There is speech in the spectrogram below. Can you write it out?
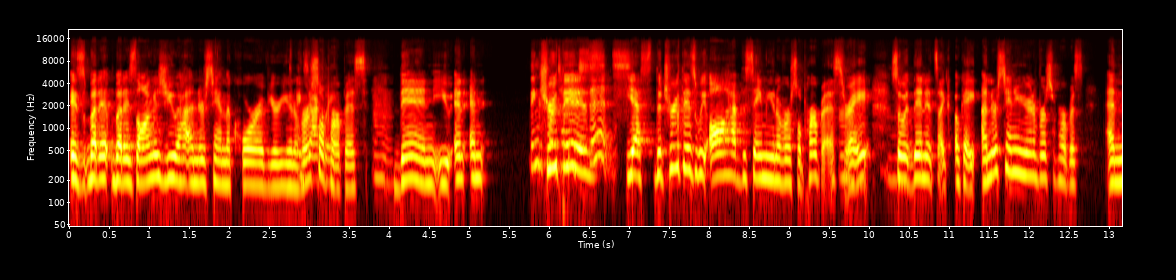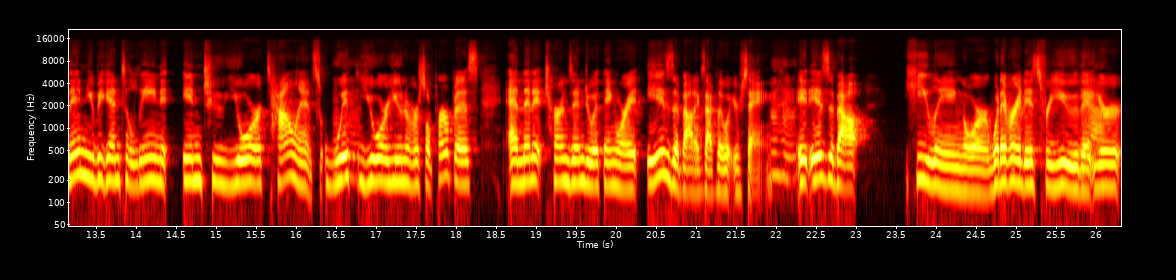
is but it but as long as you understand the core of your universal Exactly. purpose Mhm. then you and and Things truth start to make is sense. yes the truth is we all have the same universal purpose Mhm, right so mhm. it- then it's like okay understanding your universal purpose and then you begin to lean into your talents with Mhm. your universal purpose and then it turns into a thing where it is about exactly what you're saying Mhm. it is about healing or whatever it is for you that Yeah. you're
